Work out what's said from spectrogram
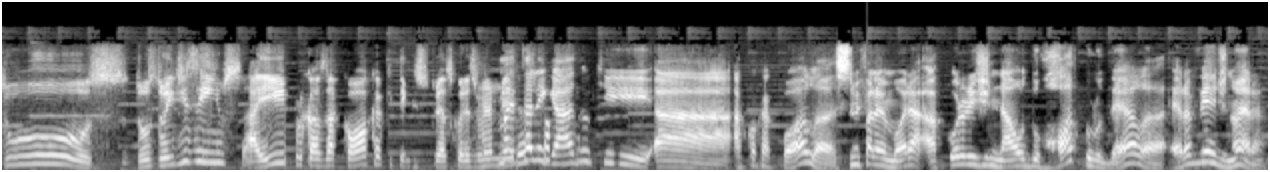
dos, dos duendezinhos. Aí, por causa da Coca, que tem que substituir as cores Mas vermelhas. tá ligado que a, a Coca-Cola, se não me falha a memória, a cor original do rótulo dela era verde, não era?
